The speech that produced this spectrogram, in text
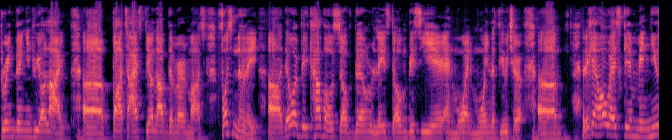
bring them into your life, uh, but I still love them very much. Fortunately, uh, there will be couples of them released on this year and more and more in the future. Um, they can always give me new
